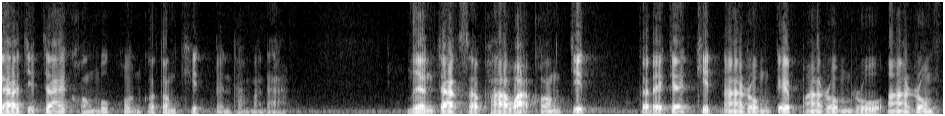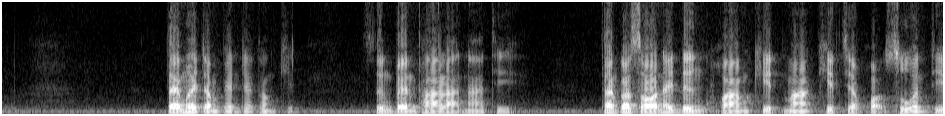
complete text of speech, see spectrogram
แล้วจิตใจของบุคคลก็ต้องคิดเป็นธรรมดา เนื่องจากสภาวะของจิตก็ได้แก่คิดอารมณ์ เก็บอารมณ์รู้อารมณ์ แต่เมื่อจำเป็นจะต้องคิด ซึ่งเป็นภาระหน้าที่ ท่านก็สอนให้ดึงความคิดมาคิดเฉพาะส่วนที่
